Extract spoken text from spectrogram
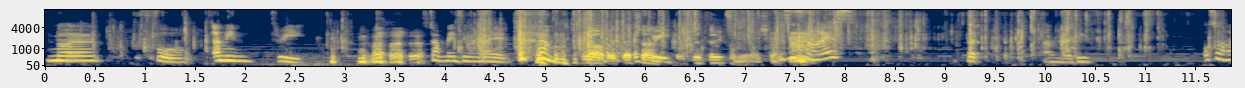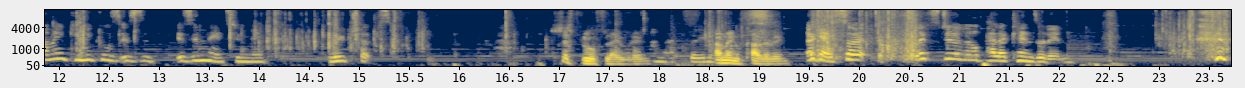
No, four. I mean, three. Stop messing with my head. Yeah, but that's A a, three. that's a three for me also. this is nice, but I don't know these. Also, how many chemicals is it, is in there to make blue chips? It's just blue flavoring. I'm like burning. I mean, coloring. Okay, so let's do a little palette cleanser then.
